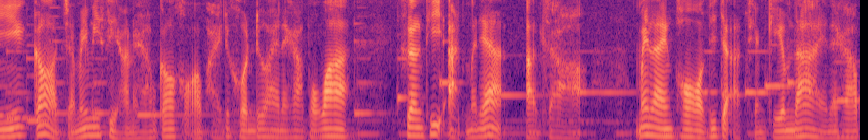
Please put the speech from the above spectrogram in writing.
นี้ก็จะไม่มีเสียงนะครับ ก็ขออภัยทุกคนด้วยนะครับ เพราะว่าเครื่องที่อัดมาเนี่ยอาจจะไม่แรงพอที่จะอัดเสียงเกมได้นะครับ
